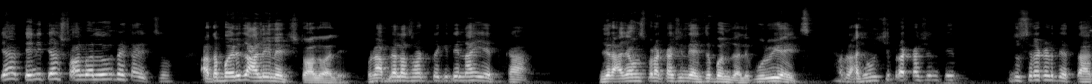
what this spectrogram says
त्या त्यांनी त्या स्टॉलवाल्याला भेटायचं. आता बरेच आले नाहीत स्टॉलवाले पण आपल्याला असं वाटतं की ते नाही आहेत का? म्हणजे राजहंस प्रकाशन द्यायचं बंद झाले. पूर्वी यायचं. पण राजहंसची प्रकाशन ते दुसऱ्याकडे देतात.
